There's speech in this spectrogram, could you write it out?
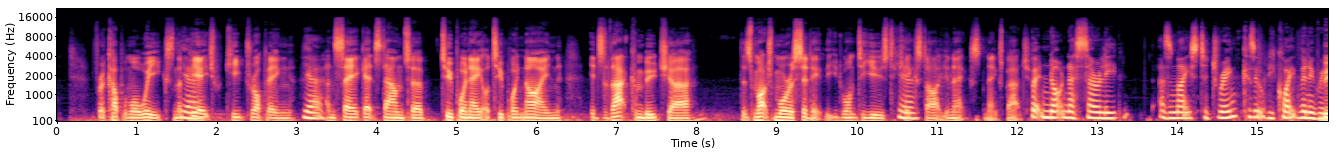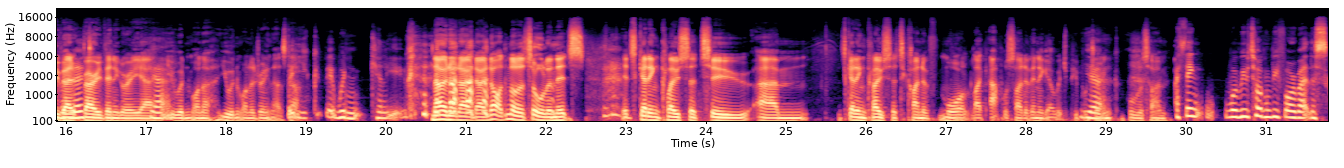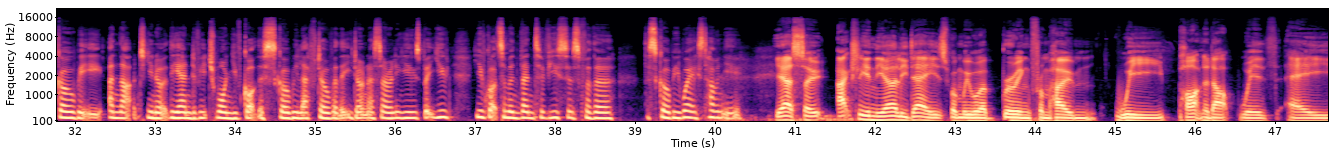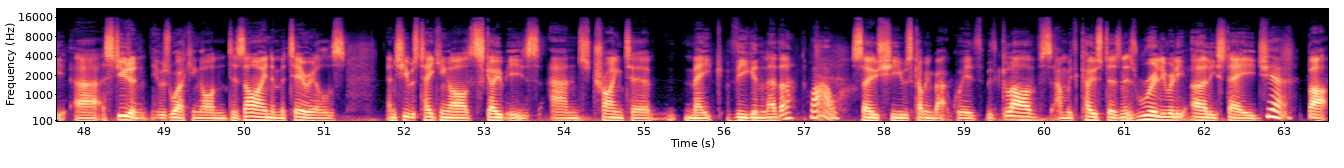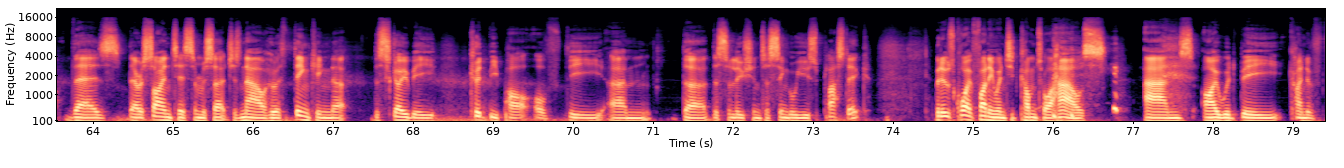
for a couple more weeks, and the Yeah. pH would keep dropping. Yeah. And say it gets down to 2.8 or 2.9, it's that kombucha that's much more acidic that you'd want to use to Yeah. kickstart your next next batch. But not necessarily as nice to drink because it would be quite vinegary. Be very, very vinegary. Yeah, Yeah. you wouldn't want to. You wouldn't want to drink that stuff. But you, it wouldn't kill you. no, no, no, no, not not at all. And it's it's getting closer to um, it's getting closer to kind of more like apple cider vinegar, which people Yeah. drink all the time. I think when we were talking before about the SCOBY and that, you know, at the end of each one, you've got this SCOBY left over that you don't necessarily use, but you, you've got some inventive uses for the, the SCOBY waste, haven't you? Yeah. So actually, in the early days when we were brewing from home, we partnered up with a uh, a student who was working on design and materials, and she was taking our scobies and trying to make vegan leather. Wow. So she was coming back with with gloves and with coasters, and it's really really early stage. Yeah. But there's there are scientists and researchers now who are thinking that the SCOBY could be part of the um, the the solution to single use plastic. But it was quite funny when she'd come to our house, and I would be kind of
